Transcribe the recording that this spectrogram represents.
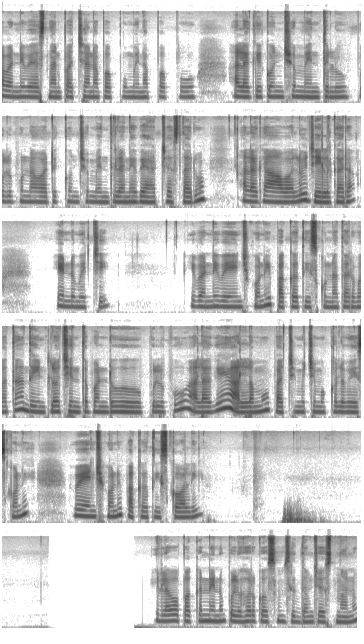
అవన్నీ వేస్తున్నాను. పచ్చెనపప్పు మినప్పప్పు అలాగే కొంచెం మెంతులు పులుపు ఉన్న వాటికి కొంచెం మెంతులు అనేవి యాడ్ చేస్తారు. అలాగే ఆవాలు జీలకర్ర ఎండుమిర్చి ఇవన్నీ వేయించుకొని పక్కకు తీసుకున్న తర్వాత దీంట్లో చింతపండు పులుపు అలాగే అల్లము పచ్చిమిర్చి ముక్కలు వేసుకొని వేయించుకొని పక్కకు తీసుకోవాలి. ఇలా ఓ పక్కన నేను పులిహోర కోసం సిద్ధం చేస్తున్నాను.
